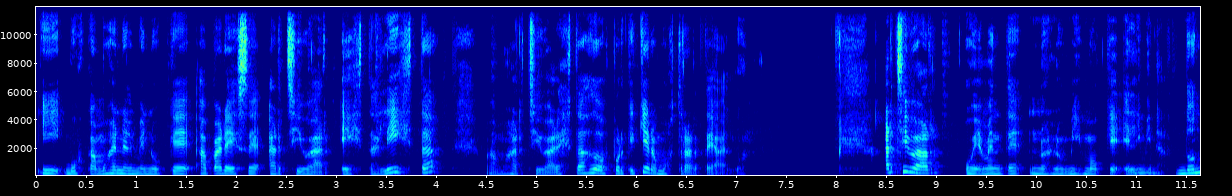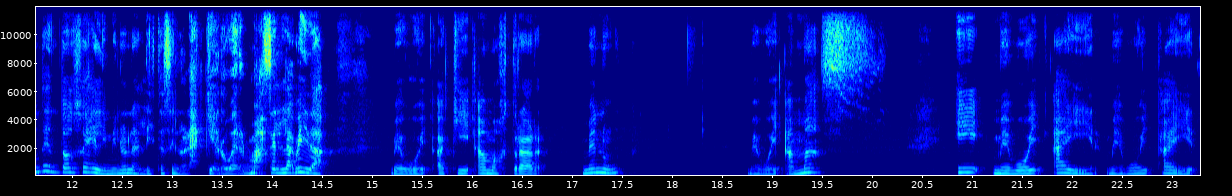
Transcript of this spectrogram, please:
y buscamos en el menú que aparece archivar esta lista. Vamos a archivar estas dos porque quiero mostrarte algo. Archivar obviamente no es lo mismo que eliminar. ¿Dónde entonces elimino las listas si no las quiero ver más en la vida? Me voy aquí a mostrar menú, me voy a más y me voy a ir, me voy a ir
